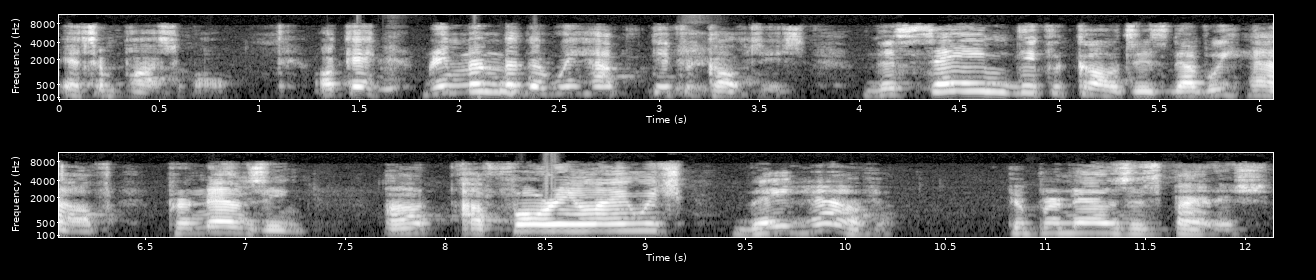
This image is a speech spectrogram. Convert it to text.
it's impossible. Okay, remember that we have difficulties. The same difficulties that we have pronouncing a, a foreign language, they have to pronounce the Spanish.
